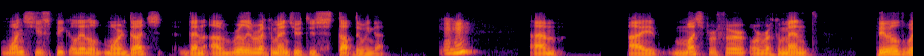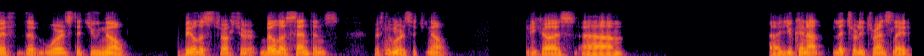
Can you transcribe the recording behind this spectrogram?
once you speak a little more Dutch, then I really recommend you to stop doing that. Mhm. Um, I much prefer or recommend build with the words that you know. Build a structure, build a sentence with the Mhm. words that you know. Because um, uh, you cannot literally translate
